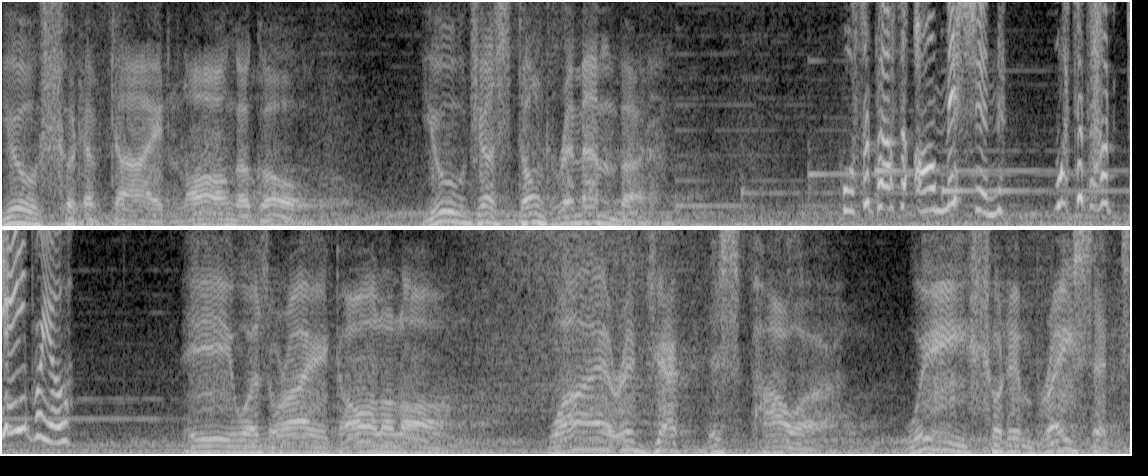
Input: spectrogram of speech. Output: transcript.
You should have died long ago. You just don't remember. What about our mission? What about Gabriel? He was right all along. Why reject this power? We should embrace it.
